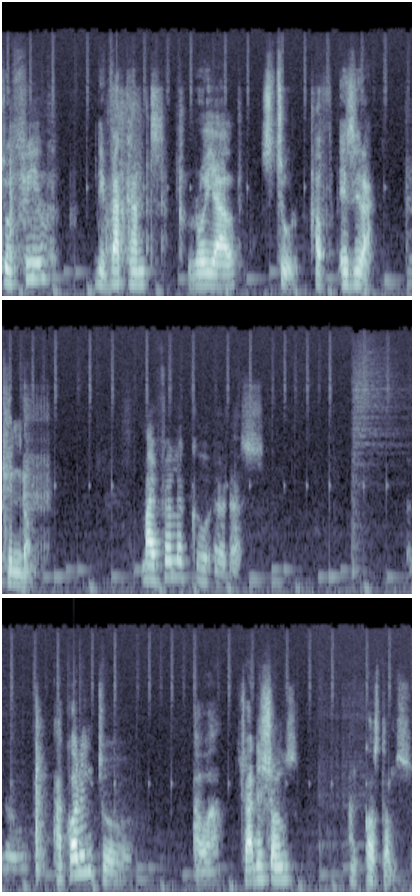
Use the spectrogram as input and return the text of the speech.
to fill the vacant royal stool of Ezra Kingdom. My fellow co-elders, according to our traditions and customs,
